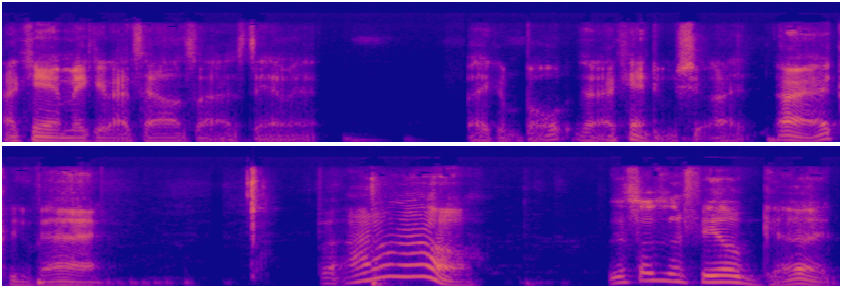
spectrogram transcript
I can't make it italicized, damn it. I can bolt. I can't do shit. I, all right, I could do that, but I don't know. This doesn't feel good.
